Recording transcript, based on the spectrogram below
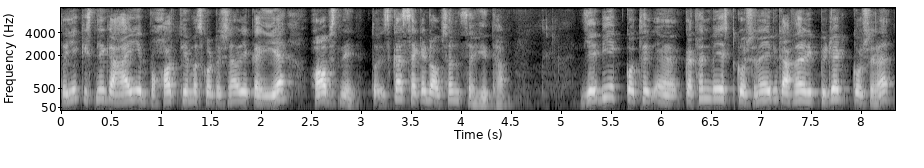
तो ये किसने कहा है? ये बहुत फ़ेमस कोटेशन है और ये कही है हॉब्स ने। तो इसका सेकेंड ऑप्शन सही था। ये भी एक कथन बेस्ड क्वेश्चन है। ये भी काफ़ी रिपीटेड क्वेश्चन है।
